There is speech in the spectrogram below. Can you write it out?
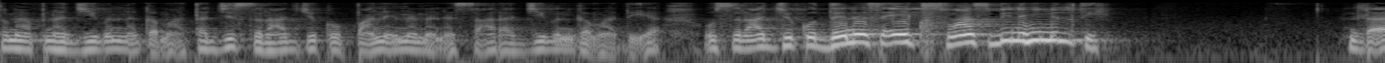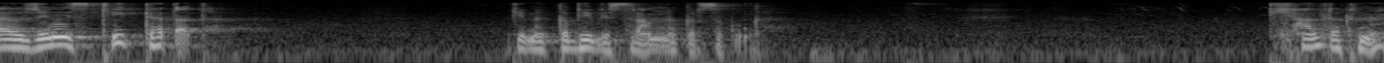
तो मैं अपना जीवन न गमाता। जिस राज्य को पाने में मैंने सारा जीवन गमा दिया, उस राज्य को देने से एक श्वास भी नहीं मिलती। डायोजिनीस ठीक कहता था कि मैं कभी विश्राम न कर सकूँगा। ख्याल रखना।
